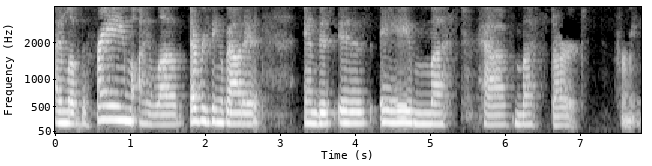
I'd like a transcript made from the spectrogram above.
I love the frame. I love everything about it. And this is a must have, must start for me.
